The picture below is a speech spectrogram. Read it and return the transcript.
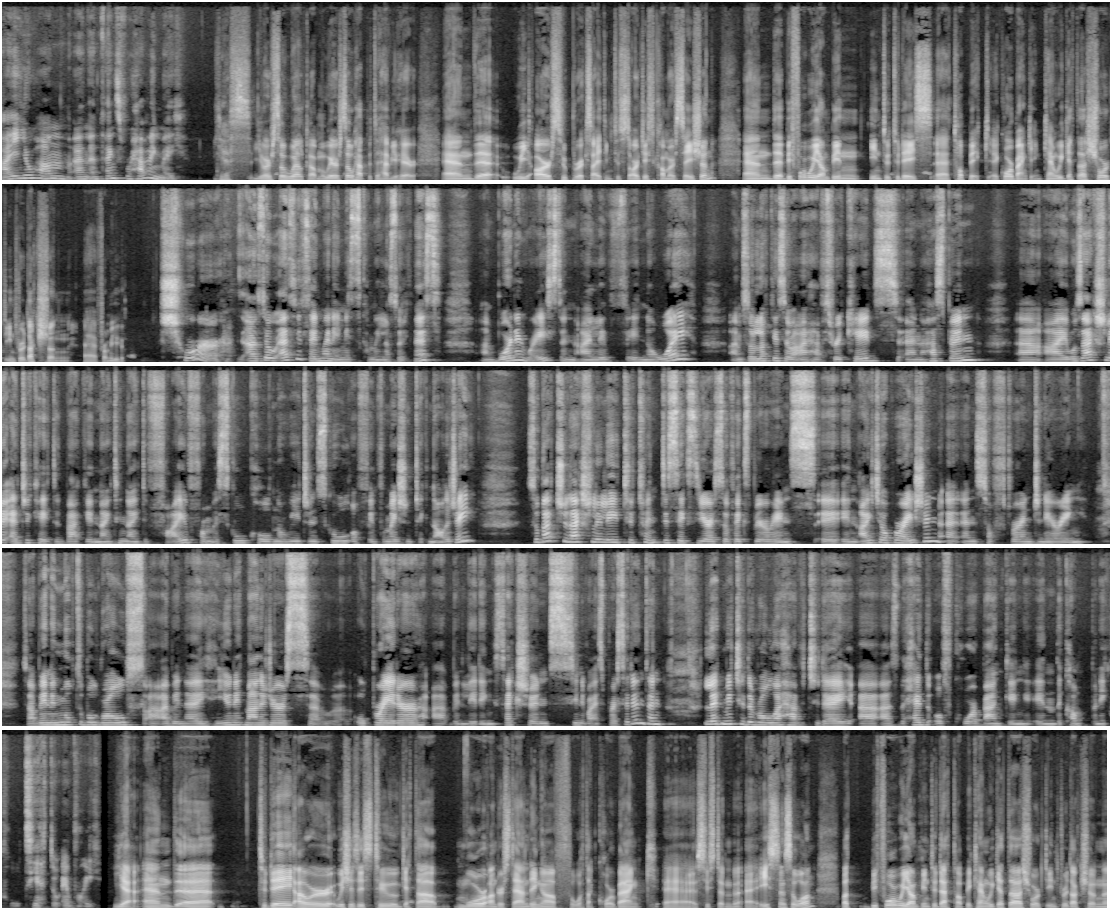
Hi, Johan, and, and thanks for having me. Yes, you're so welcome. We're so happy to have you here. And uh, we are super exciting to start this conversation. And uh, before we jump in into today's uh, topic, uh, core banking, can we get a short introduction uh, from you? Sure. Uh, so, as you said, my name is Camilla Sorknes. I'm born and raised, and I live in Norway. I'm so lucky, so I have three kids and a husband. Uh, I was actually educated back in 1995 from a school called Norwegian School of Information Technology. So that should actually lead to 26 years of experience in IT operation and software engineering. So I've been in multiple roles. Uh, I've been a unit manager, uh, operator. I've been leading sections, senior vice president, and led me to the role I have today uh, as the head of core banking in the company called Tietoevry. Yeah, and uh, today our wishes is to get a more understanding of what a core bank uh, system uh, is and so on but before we jump into that topic can we get a short introduction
